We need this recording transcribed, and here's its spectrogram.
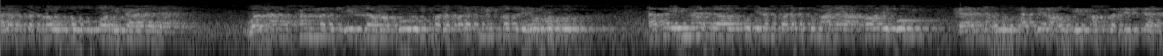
ألم تقرأوا قول الله تعالى وما محمد إلا رسول قد خلت من قبله الرسل أفإن مات أو قتل انقلبتم على أعقابكم كأنه يحذره في حرب الرده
